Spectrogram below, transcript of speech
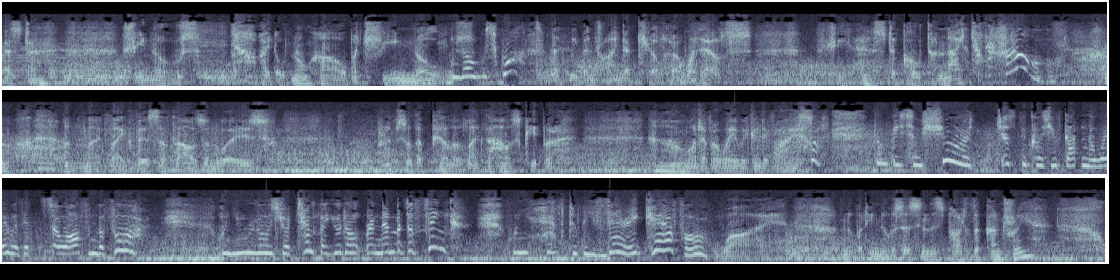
Hester, she knows. I don't know how, but she knows. Knows what? That we've been trying to kill her. What else? She has to go tonight. How? On a night like this, a thousand ways. Perhaps with a pillow like the housekeeper. Oh, whatever way we can devise. Don't be so sure just because you've gotten away with it so often before. When you lose your temper, you don't remember to think. We have to be very careful. Why? Nobody knows us in this part of the country.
